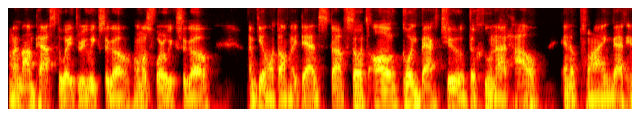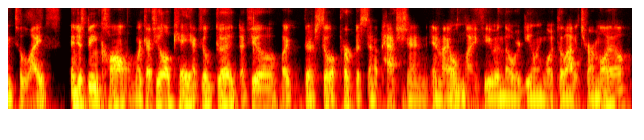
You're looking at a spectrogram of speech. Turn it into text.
My mom passed away three weeks ago, almost four weeks ago. I'm dealing with all my dad's stuff. So it's all going back to the who, not how, and applying that into life and just being calm. Like I feel okay. I feel good. I feel like there's still a purpose and a passion in my own life, even though we're dealing with a lot of turmoil.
